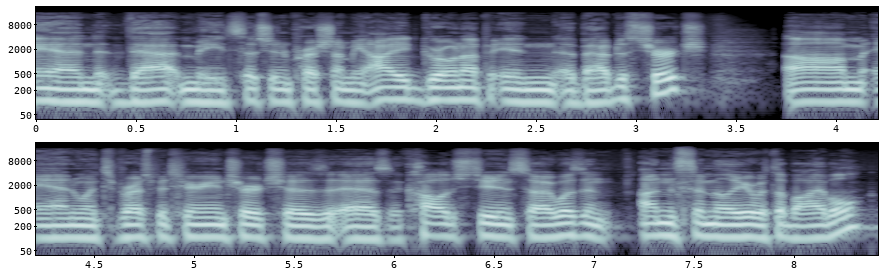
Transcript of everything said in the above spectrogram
And that made such an impression on me. I had grown up in a Baptist church um, and went to Presbyterian church as, as a college student, so I wasn't unfamiliar with the Bible,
